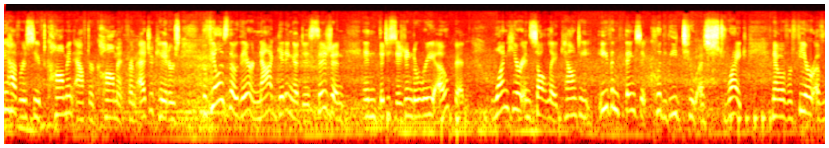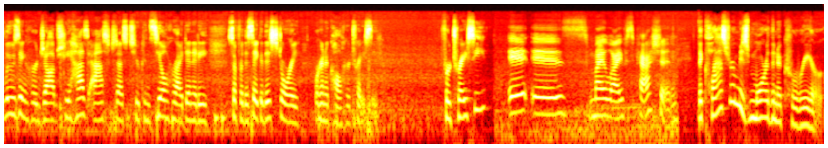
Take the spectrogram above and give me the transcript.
We have received comment after comment from educators who feel as though they're not getting a decision in the decision to reopen. One here in Salt Lake County even thinks it could lead to a strike. Now, over fear of losing her job, she has asked us to conceal her identity. So, for the sake of this story, we're going to call her Tracy. For Tracy, it is my life's passion. The classroom is more than a career.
